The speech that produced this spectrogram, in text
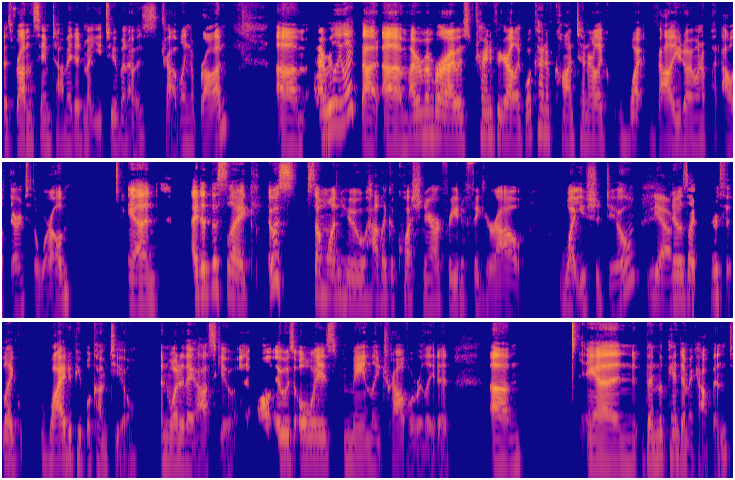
it's around the same time I did my YouTube and I was traveling abroad. Um, I really like that. Um, I remember I was trying to figure out like what kind of content or like what value do I want to put out there into the world. And I did this like it was someone who had like a questionnaire for you to figure out what you should do. Yeah. And it was like like why do people come to you and what do they ask you? it was always mainly travel related. Um, and then the pandemic happened,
